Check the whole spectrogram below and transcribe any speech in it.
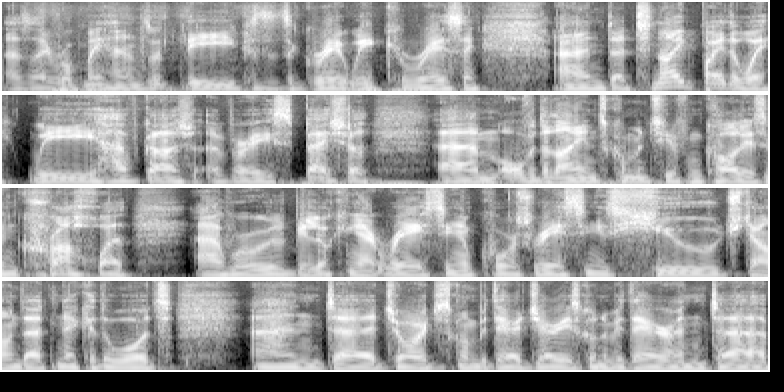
As I rub my hands with Lee because it's a great week of racing. And uh, tonight, by the way, we have got a very special um, over the lines coming to you from Collies and Craughwell, uh, where we'll be looking at racing. Of course, racing is huge down that neck of the woods. And uh, George is going to be there, Jerry's going to be there, and uh,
